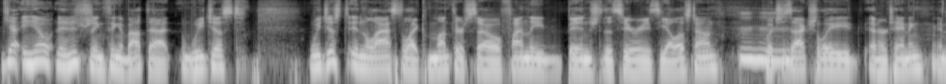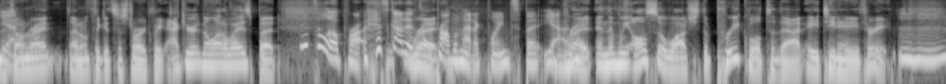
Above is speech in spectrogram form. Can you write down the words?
Yeah, you know, an interesting thing about that, we just we just in the last like month or so finally binged the series Yellowstone, which is actually entertaining in its Mm-hmm. Own right. I don't think it's historically accurate in a lot of ways, but It's a little pro. It's got its Right. problematic points, but yeah, right. And then we also watched the prequel to that, 1883. Mm-hmm.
